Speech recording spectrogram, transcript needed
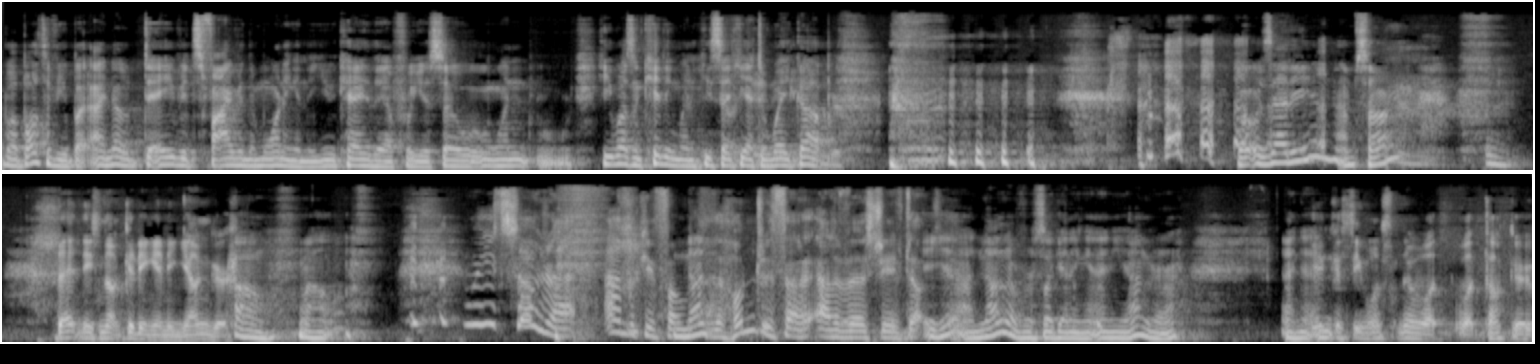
well, both of you, but I know Dave. It's five in the morning in the UK there for you. So when he wasn't kidding when he said he had to wake up. what was that, Ian? I'm sorry. That he's not getting any younger. Oh well, What are you talking? I'm looking forward to the 100th anniversary of Doctor yeah. None of us are getting any younger. And, and Because he wants to know what, what Doctor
